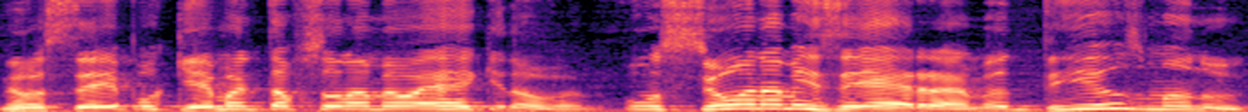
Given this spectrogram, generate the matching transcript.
Não sei porquê, mas não tá funcionando meu R aqui não, mano. Funciona miséria. Meu Deus, mano.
